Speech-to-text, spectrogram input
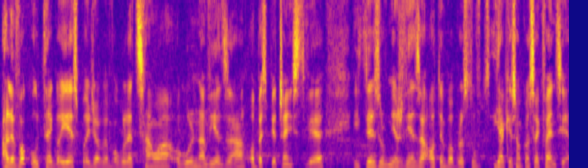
Ale wokół tego jest, powiedziałbym, w ogóle cała ogólna wiedza o bezpieczeństwie i to jest również wiedza o tym po prostu, jakie są konsekwencje.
